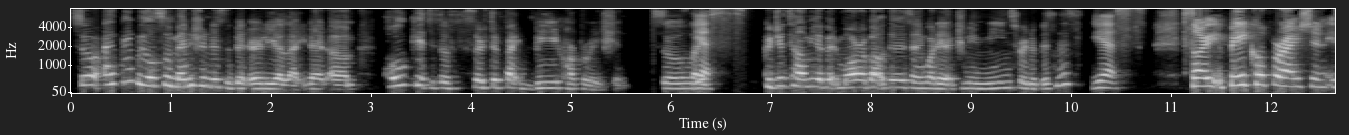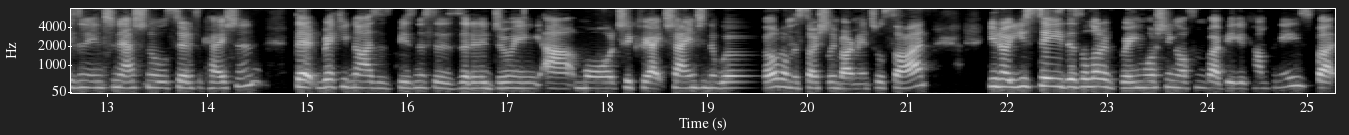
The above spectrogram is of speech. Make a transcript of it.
So I think we also mentioned this a bit earlier, like that um Whole Kids is a certified B corporation. So like yes. could you tell me a bit more about this and what it actually means for the business? Yes. So B Corporation is an international certification that recognises businesses that are doing uh, more to create change in the world on the social environmental side. You know, you see there's a lot of greenwashing often by bigger companies, but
